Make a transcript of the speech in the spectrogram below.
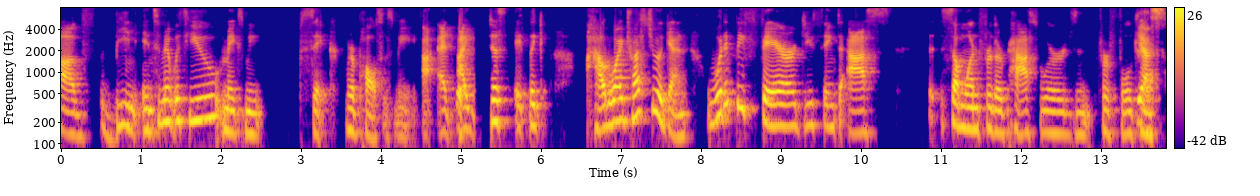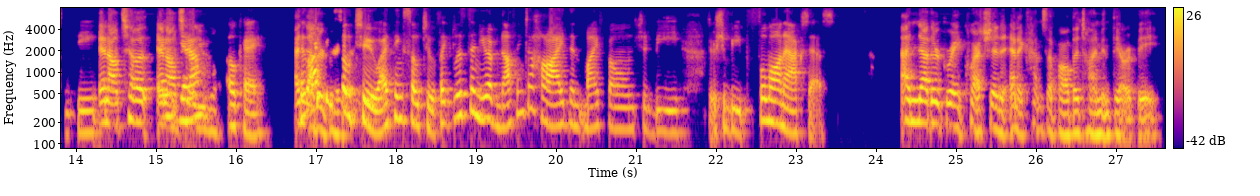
of being intimate with you makes me sick repulses me i, I, I just it, like how do I trust you again? Would it be fair, do you think, to ask someone for their passwords and for full transparency? Yes. And I'll tell and I'll yeah? tell you okay. I think so too. I think so too. It's like, listen, you have nothing to hide, then my phone should be there should be full on access. Another great question, and it comes up all the time in therapy.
